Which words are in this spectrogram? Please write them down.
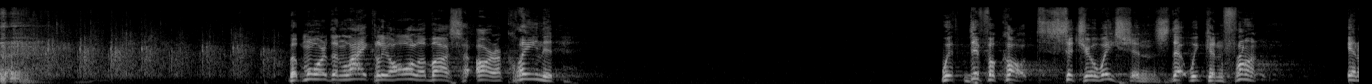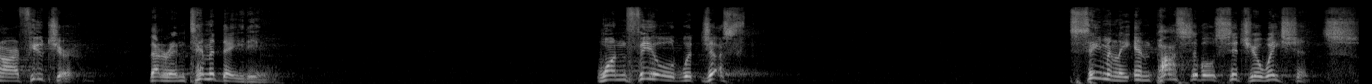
but more than likely, all of us are acquainted with difficult situations that we confront in our future that are intimidating. One filled with just seemingly impossible situations,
